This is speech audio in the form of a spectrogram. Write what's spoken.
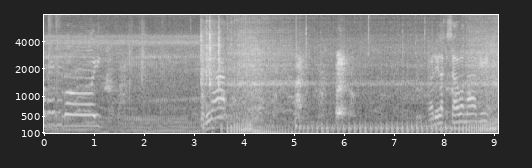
Baby boy! Kadila! Kadila kasawa nga agi.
